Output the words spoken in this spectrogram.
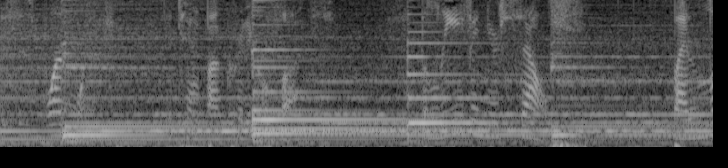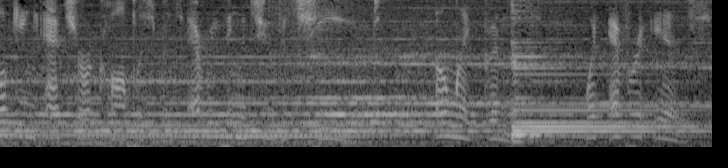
This is one way to tap out critical thoughts. Believe in yourself by looking at your accomplishments, everything that you've achieved. Oh my goodness, whatever it is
